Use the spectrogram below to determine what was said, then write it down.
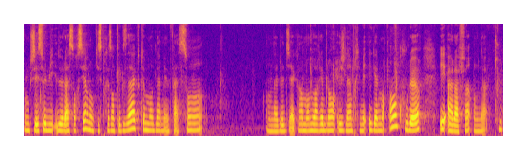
Donc j'ai celui de la sorcière, donc il se présente exactement de la même façon. On a le diagramme en noir et blanc et je l'ai imprimé également en couleur. Et à la fin, on a tout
